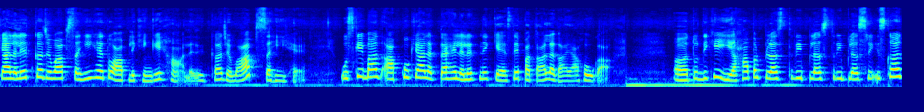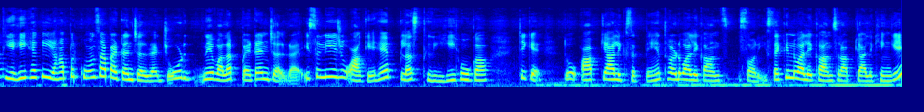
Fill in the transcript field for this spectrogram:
क्या ललित का जवाब सही है तो आप लिखेंगे हाँ ललित का जवाब सही है। उसके बाद आपको क्या लगता है ललित ने कैसे पता लगाया होगा? तो देखिए, यहाँ पर plus three plus three plus three इसका अर्थ यही है कि यहाँ पर कौन सा पैटर्न चल रहा है? जोड़ने वाला पैटर्न चल रहा है। इसलिए जो आगे है प्लस थ्री ही होगा। ठीक है? तो आप क्या लिख सकते हैं? थर्ड वाले का आंसर सॉरी सेकंड वाले का आंसर आप क्या लिखेंगे?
